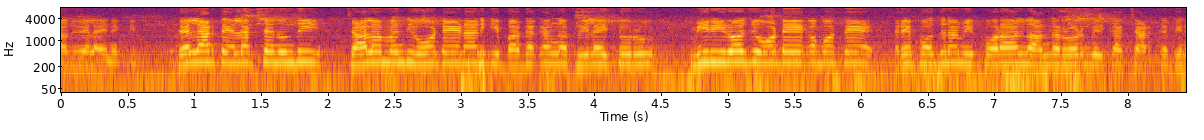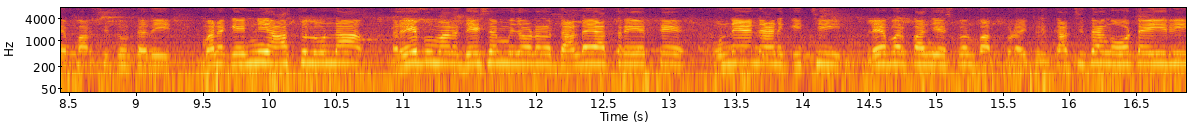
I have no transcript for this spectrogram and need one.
పదివేలు ఆయనకి. తెల్లారితే ఎలక్షన్ ఉంది. చాలా మంది ఓటేయడానికి బద్ధకంగా ఫీల్ అవుతారు మీరు ఈరోజు రోజు ఓటేయకపోతే రేపు పొద్దున మీ పొరాలు అందరు రోడ్డు మీదకి వచ్చి అడక తినే పరిస్థితి ఉంటుంది. మనకి ఎన్ని ఆస్తులు ఉన్నా రేపు మన దేశం మీద ఉన్న దండయాత్ర చేస్తే ఉన్నాయని ఆయనకి ఇచ్చి లేబర్ పని చేసుకొని బతుకుడు అవుతుంది ఖచ్చితంగా ఓటేయిరి.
